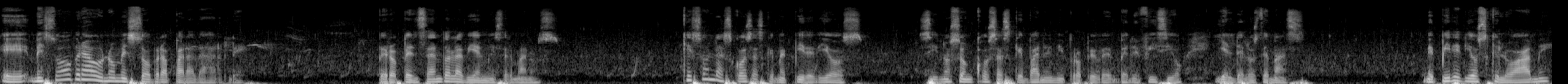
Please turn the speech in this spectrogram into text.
Eh, ¿Me sobra o no me sobra para darle? Pero pensándola bien, mis hermanos, ¿qué son las cosas que me pide Dios si no son cosas que van en mi propio beneficio y el de los demás? ¿Me pide Dios que lo ame,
